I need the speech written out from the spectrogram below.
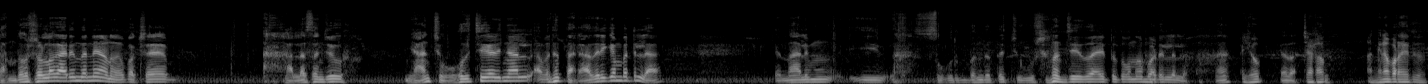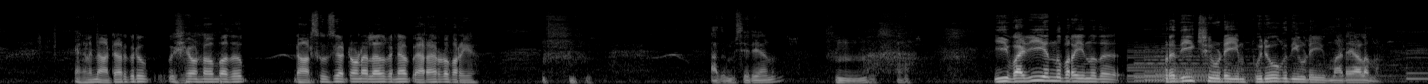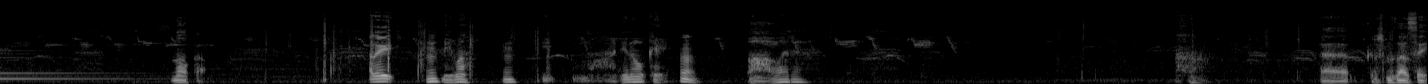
സന്തോഷമുള്ള കാര്യം തന്നെയാണ്. പക്ഷേ അല്ല സഞ്ജു ഞാൻ ചോദിച്ചു കഴിഞ്ഞാൽ അവന് തരാതിരിക്കാൻ പറ്റില്ല. എന്നാലും ഈ സുഹൃത്ത് ബന്ധത്തെ ചൂഷണം ചെയ്തതായിട്ട് തോന്നാൻ പാടില്ലല്ലോ? അയ്യോ? ചേട്ടാ അങ്ങനെ പറയരുത്. ഞങ്ങൾ നാട്ടുകാർക്കൊരു വിഷയം ഉണ്ടാകുമ്പോൾ അത് ഡാർക്ക് സൂസി കേട്ടോണ്ടല്ലാതെ പിന്നെ വേറെ ആരോട് പറയുക അതും ശരിയാണ്. ഈ വഴി എന്ന് പറയുന്നത് പ്രതീക്ഷയുടെയും പുരോഗതിയുടെയും അടയാളമാണ്. നോക്കാം. അതെ ഭീമ. ഈ മാനിനൊക്കെ ഉം. പാവര കൃഷ്ണദാസേ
